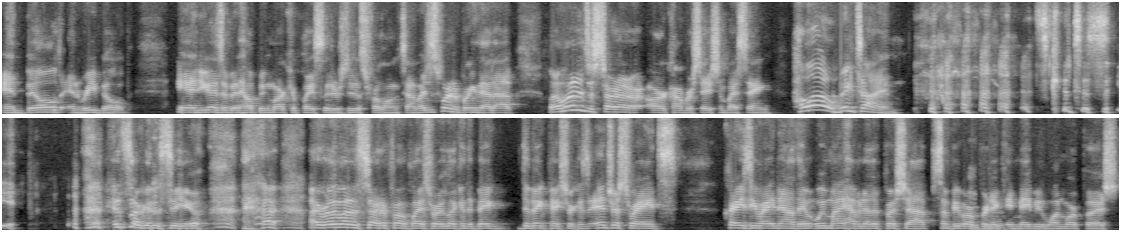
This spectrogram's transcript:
and build and rebuild? And you guys have been helping marketplace leaders do this for a long time. I just wanted to bring that up, but I wanted to just start our, our conversation by saying hello, big time. it's good to see you. it's so good to see you. I really wanted to start it from a place where we look at the big the big picture because interest rates crazy right now. That we might have another push up. Some people are mm-hmm. predicting maybe one more push.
